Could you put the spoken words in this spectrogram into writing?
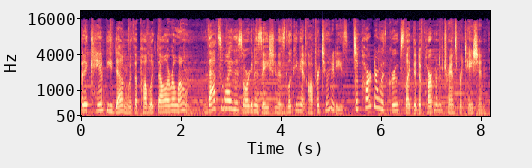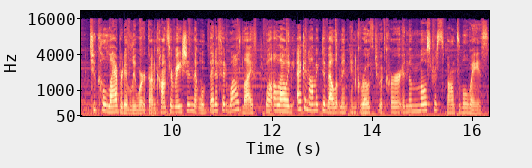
but it can't be done with a public dollar alone. That's why this organization is looking at opportunities to partner with groups like the Department of Transportation to collaboratively work on conservation that will benefit wildlife while allowing economic development and growth to occur in the most responsible ways.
